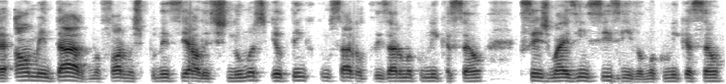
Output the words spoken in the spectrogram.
uh, aumentar de uma forma exponencial esses números, eu tenho que começar a utilizar uma comunicação que seja mais incisiva, uma comunicação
